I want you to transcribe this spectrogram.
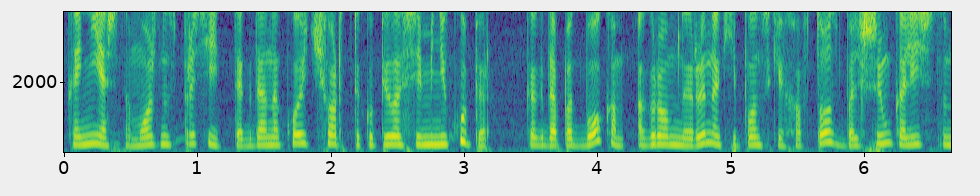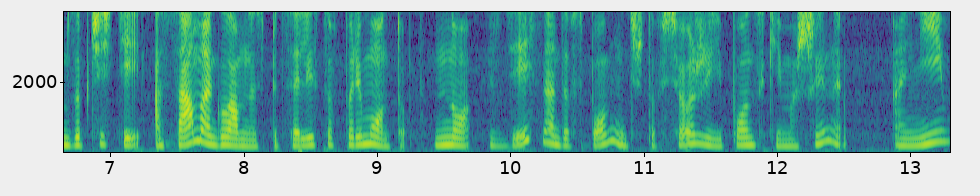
Конечно, можно спросить, тогда на кой черт ты купила себе мини-купер? Когда под боком огромный рынок японских авто с большим количеством запчастей, а самое главное специалистов по ремонту. Но здесь надо вспомнить, что все же японские машины они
